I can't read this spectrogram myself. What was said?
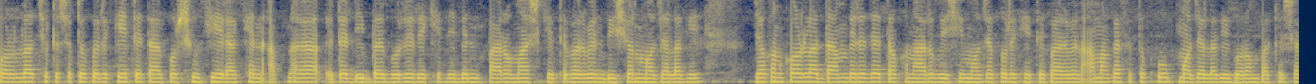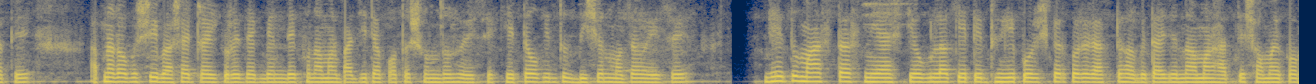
করলা ছোট ছোট করে কেটে তারপর শুকিয়ে রাখেন, আপনারা এটা ডিব্বায় ভরে রেখে দেবেন, বারো মাস খেতে পারবেন, ভীষণ মজা লাগে। যখন করলার দাম বেড়ে যায় তখন আরও বেশি মজা করে খেতে পারবেন। আমার কাছে তো খুব মজা লাগে গরম ভাতের সাথে। আপনারা অবশ্যই বাসায় ট্রাই করে দেখবেন। দেখুন আমার বাজিটা কত সুন্দর হয়েছে। খেতেও কিন্তু ভীষণ মজা হয়েছে। যেহেতু মাছ টাছ নিয়ে আসছি, ওগুলা কেটে ধুয়ে পরিষ্কার করে রাখতে হবে, তাই জন্য আমার হাতে সময় কম,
